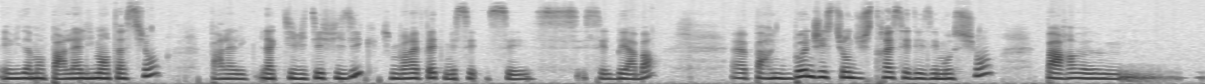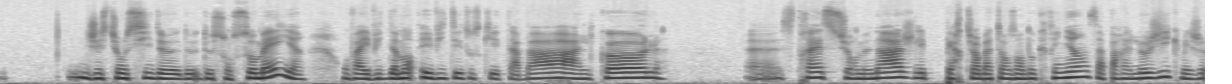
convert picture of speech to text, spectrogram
Évidemment par l'alimentation, par l'activité physique, je me répète, mais c'est le béaba, euh, par une bonne gestion du stress et des émotions, par euh, une gestion aussi de, son sommeil. On va évidemment éviter tout ce qui est tabac, alcool, euh, stress, surmenage, les perturbateurs endocriniens. Ça paraît logique, mais je,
